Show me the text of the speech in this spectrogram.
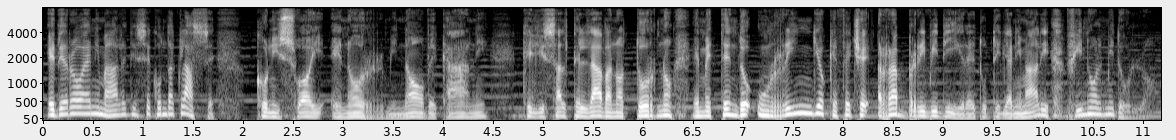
ed eroe animale di seconda classe, con i suoi enormi nove cani che gli saltellavano attorno emettendo un ringhio che fece rabbrividire tutti gli animali fino al midollo.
